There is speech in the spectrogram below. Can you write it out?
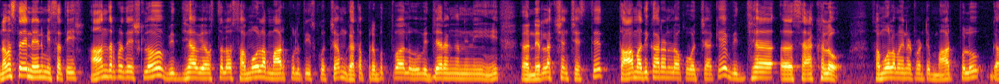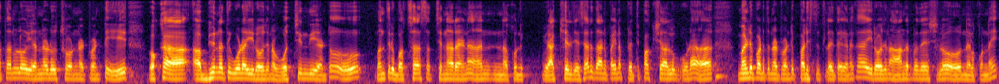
నమస్తే నేను మీ సతీష్. ఆంధ్రప్రదేశ్లో విద్యా వ్యవస్థలో సమూల మార్పులు తీసుకొచ్చాం. గత ప్రభుత్వాలు విద్యారంగాన్ని నిర్లక్ష్యం చేస్తే తాము అధికారంలోకి వచ్చాకే విద్యా శాఖలో సమూలమైనటువంటి మార్పులు గతంలో ఎన్నడూ చూడనటువంటి ఒక అభ్యున్నతి కూడా ఈ రోజున వచ్చింది అంటూ మంత్రి బొత్స సత్యనారాయణ నిన్న కొన్ని వ్యాఖ్యలు చేశారు. దానిపైన ప్రతిపక్షాలు కూడా మండిపడుతున్నటువంటి పరిస్థితులు అయితే కనుక ఈ రోజున ఆంధ్రప్రదేశ్లో నెలకొన్నాయి.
